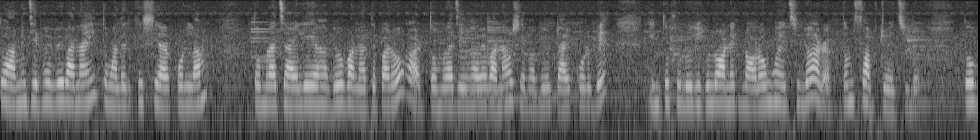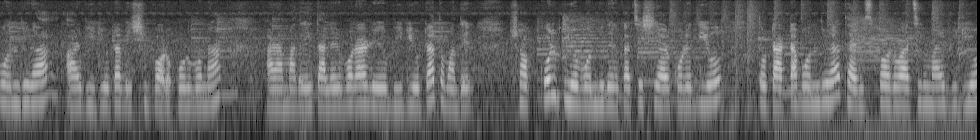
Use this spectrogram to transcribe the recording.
তো আমি যেভাবে বানাই, তোমাদেরকে শেয়ার করলাম। তোমরা চাইলে এভাবেও বানাতে পারো, আর তোমরা যেভাবে বানাও সেভাবেও ট্রাই করবে। কিন্তু ফুলুরিগুলো অনেক নরম হয়েছিল আর একদম সফট হয়েছিল। তো বন্ধুরা, আর ভিডিওটা বেশি বড় করব না। আর আমাদের এই তালের বড়ার ভিডিওটা তোমাদের সকল প্রিয় বন্ধুদের কাছে শেয়ার করে দিও। তো টাটা বন্ধুরা thanks for watching my video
